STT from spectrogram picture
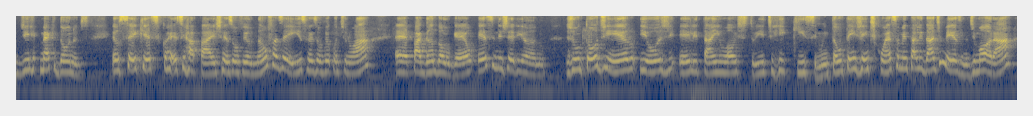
de McDonald's. Eu sei que esse, esse rapaz resolveu não fazer isso, resolveu continuar é, pagando aluguel. Esse nigeriano juntou dinheiro e hoje ele está em Wall Street riquíssimo. Então tem gente com essa mentalidade mesmo, de morar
